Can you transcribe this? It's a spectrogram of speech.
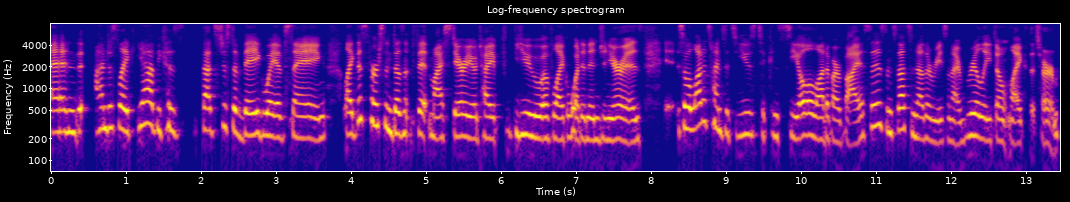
And I'm just like, yeah, because that's just a vague way of saying like this person doesn't fit my stereotype view of like what an engineer is. So a lot of times it's used to conceal a lot of our biases and so that's another reason i really don't like the term.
